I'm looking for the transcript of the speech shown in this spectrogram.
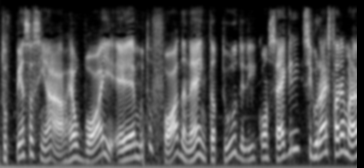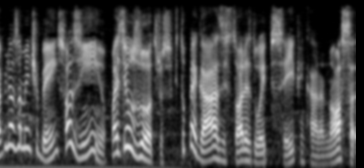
tu pensa assim, ah, o Hellboy é muito foda, né? Então tudo, ele consegue segurar a história maravilhosamente bem sozinho. Mas e os outros? Se tu pegar as histórias do Ape Sapien, cara, nossa,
